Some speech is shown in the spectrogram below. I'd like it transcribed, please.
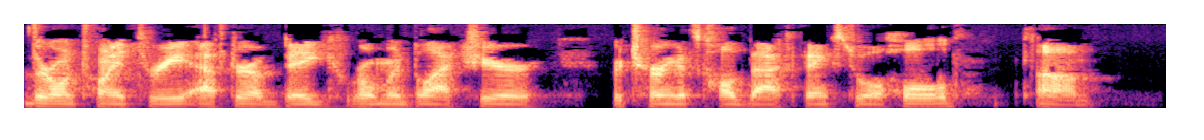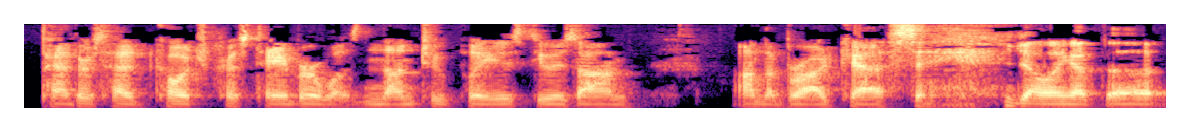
their own 23 after a big Raheem Blackshear return gets called back thanks to a hold. Um, Panthers head coach Chris Tabor was none too pleased. He was on on the broadcast saying, yelling at the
